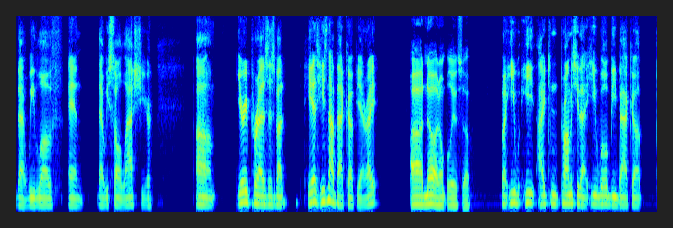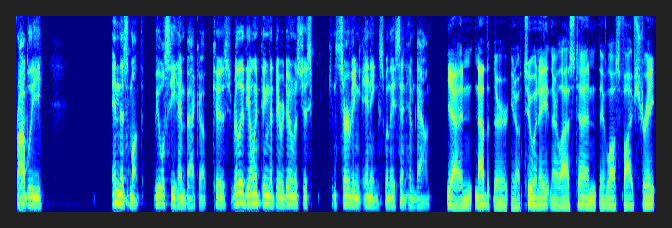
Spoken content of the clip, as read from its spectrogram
that we love and that we saw last year. Um, Eury Perez is about he has he's not back up yet, right? Uh no, I don't believe so. But he he I can promise you that he will be back up probably yeah. in this month. We will see him back up because really the only thing that they were doing was just conserving innings when they sent him down. Yeah, and now that they're you know two and eight in their last ten, they've lost five straight.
